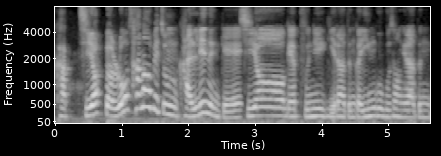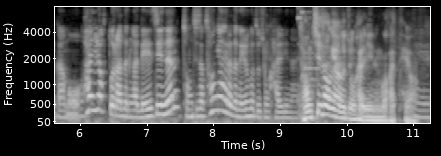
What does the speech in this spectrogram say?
각 지역별로 산업이 좀 갈리는 게 지역의 분위기라든가 인구 구성이라든가 뭐 활력도라든가 내지는 정치적 성향이라든가 이런 것도 좀 갈리나요? 정치 성향은 좀 갈리는 것 같아요. 네.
